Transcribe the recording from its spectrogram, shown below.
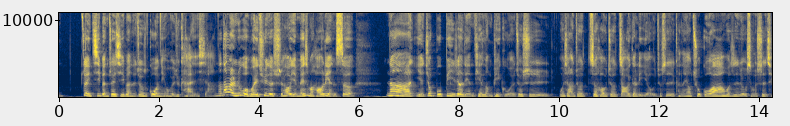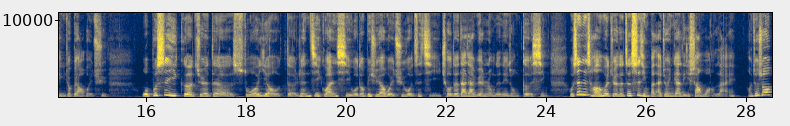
最基本最基本的就是过年回去看一下。那当然，如果回去的时候也没什么好脸色。那也就不必热脸贴冷屁股了，就是我想就之后就找一个理由，就是可能要出国啊，或者是有什么事情就不要回去。我不是一个觉得所有的人际关系我都必须要委屈我自己，求得大家圆融的那种个性。我甚至常常会觉得这事情本来就应该礼尚往来，我就说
